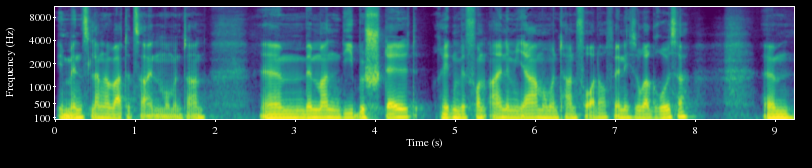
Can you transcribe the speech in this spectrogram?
immens lange Wartezeiten momentan. Ähm, wenn man die bestellt, reden wir von einem Jahr momentan Vorlauf, wenn nicht sogar größer. Ähm,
